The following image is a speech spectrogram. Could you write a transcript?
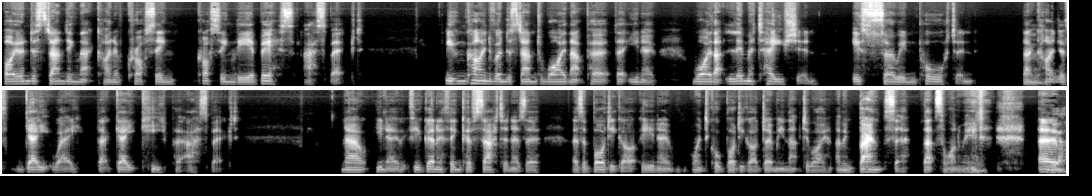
by understanding that kind of crossing crossing the abyss aspect, you can kind of understand why that per that you know why that limitation is so important. That Mm. kind of gateway, that gatekeeper aspect. Now, you know, if you're going to think of Saturn as a as a bodyguard, you know, I went to call bodyguard. Don't mean that, do I? I mean bouncer. That's the one I mean. um, Yeah.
